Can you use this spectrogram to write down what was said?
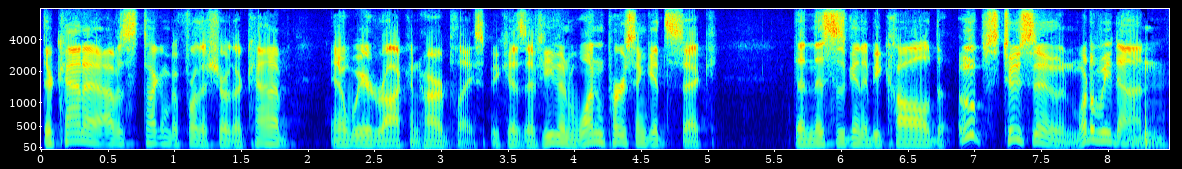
They're kind of. I was talking before the show. They're kind of in a weird rock and hard place because if even one person gets sick, then this is going to be called "Oops, too soon." What have we done?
